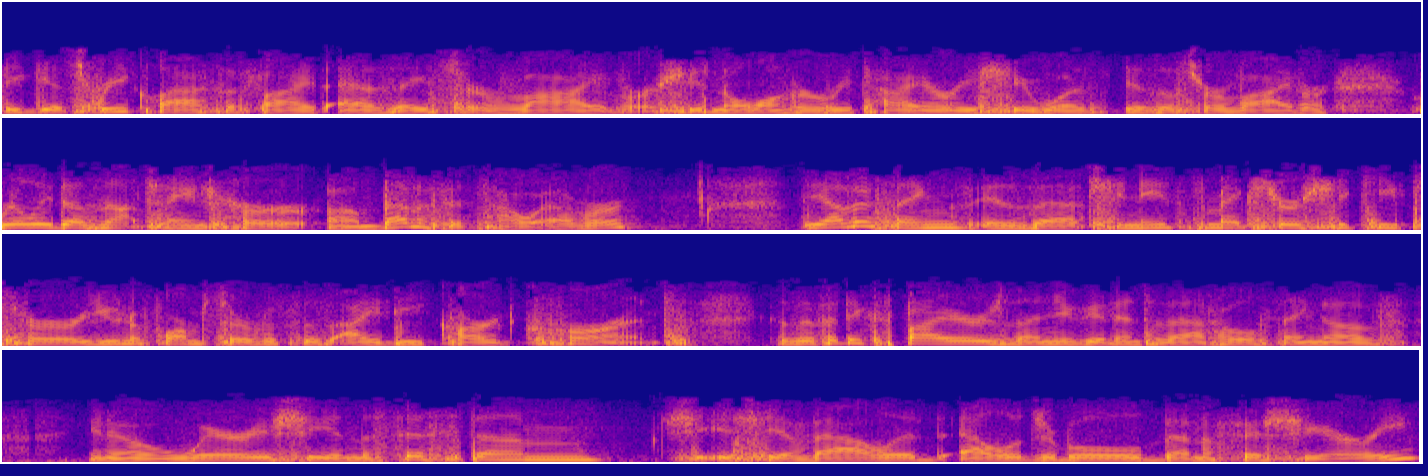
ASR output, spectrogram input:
she gets reclassified as a survivor. She's no longer a retiree. She was is a survivor. Really does not change her um, benefits, however. The other things is that she needs to make sure she keeps her uniform services ID card current. Because if it expires, then you get into that whole thing of you know, where is she in the system? She, is she a valid, eligible beneficiary?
